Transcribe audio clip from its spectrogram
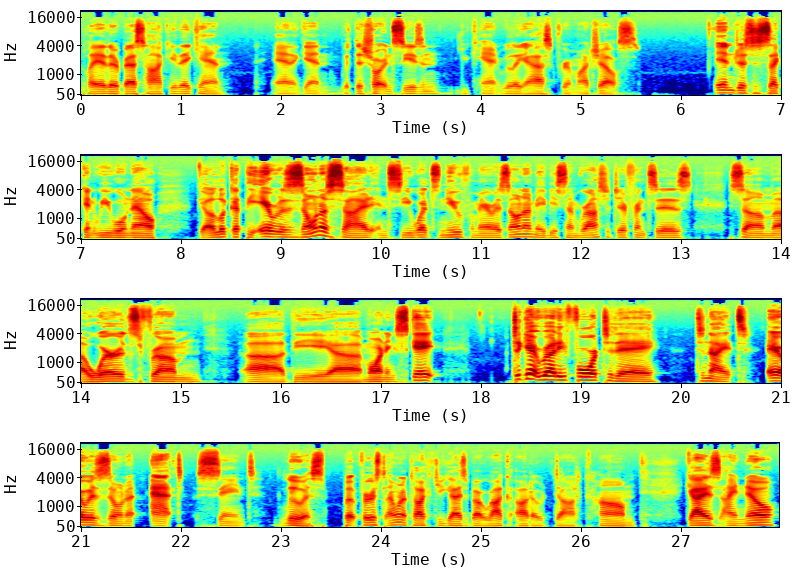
play their best hockey they can. And again, with the shortened season, you can't really ask for much else. In just a second, we will now look at the Arizona side and see what's new from Arizona, maybe some roster differences, some uh, words from uh, the uh, morning skate to get ready for today, tonight, Arizona at St. Louis. But first, I want to talk to you guys about rockauto.com. Guys, I know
